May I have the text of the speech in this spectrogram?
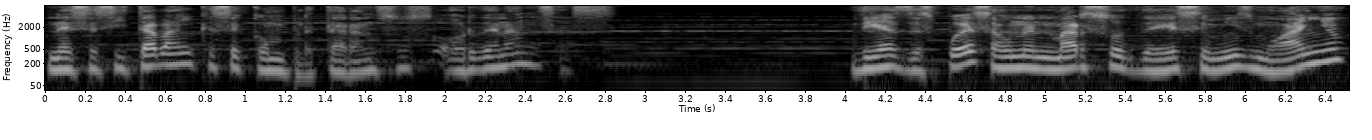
Necesitaban que se completaran sus ordenanzas. Días después, aún en marzo de ese mismo año,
